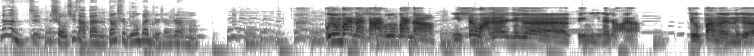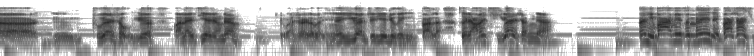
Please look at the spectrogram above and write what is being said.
那这手续咋办呢？当时不用办准生证吗？不用办呢，啥也不用办呢。你生完了那个给你那啥呀，就办个那个嗯出院手续，完了接生证，就完事儿了呗。人家医院直接就给你办了，搁咱们起院生的。那你爸还没分配呢，你爸上学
